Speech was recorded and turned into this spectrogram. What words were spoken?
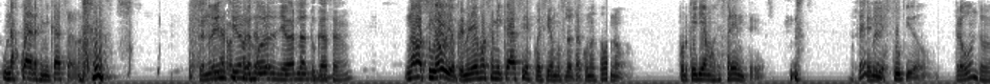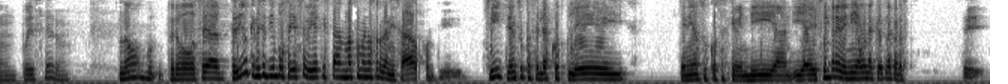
unas cuadras de mi casa. Pero no hubiese sido mejor llevarla a tu casa. ¿no? no, sí, obvio. Primero íbamos a mi casa y después íbamos al Otaku no Tono. ¿Por qué iríamos de frente? No sé, Sería pues, estúpido. pregunto, puede ser. No, pero, o sea, te digo que en ese tiempo o sea, ya se veía que estaban más o menos organizados, porque sí, tenían sus pasarelas cosplay, tenían sus cosas que vendían, y ahí siempre venía una que otra persona este,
